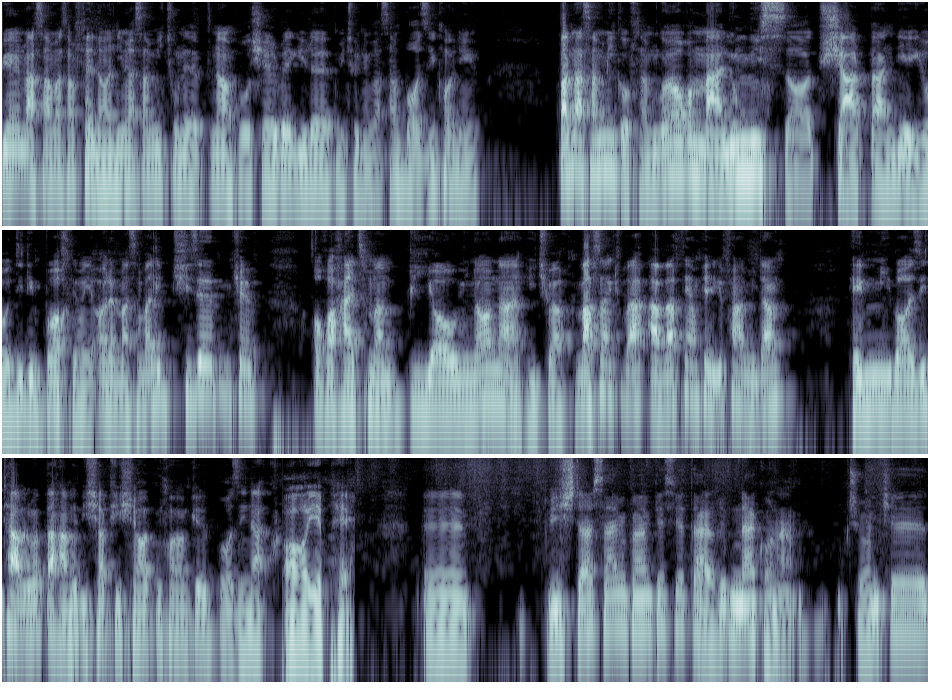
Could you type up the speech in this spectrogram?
بیاین مثلا مثلا فلانی مثلا می‌تونه نه ووشر بگیره می‌تونیم مثلا بازی کنیم. بعد مثلا می‌گفتم میگم آقا معلوم نیست شرط بندیه یهو دیدیم باختیم. آره مثلا ولی چیز که آقا حتما بیا و اینا نه هیچ وقت. مثلا که وق- وقتی هم که دیگه فهمیدم هی میبازی تقریبا به همه بیشتر پیشنهاد می‌کنم که بازی نکن. آقای پ بیشتر سعی می‌کنم کسی رو ترغیب نکنم. چون که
